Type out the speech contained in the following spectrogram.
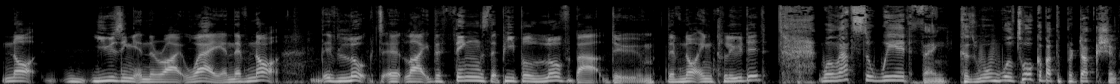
not using it in the right way and they've not they've looked at like the things that people love about doom they've not included Well, that's the weird thing because we'll, we'll talk about the production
